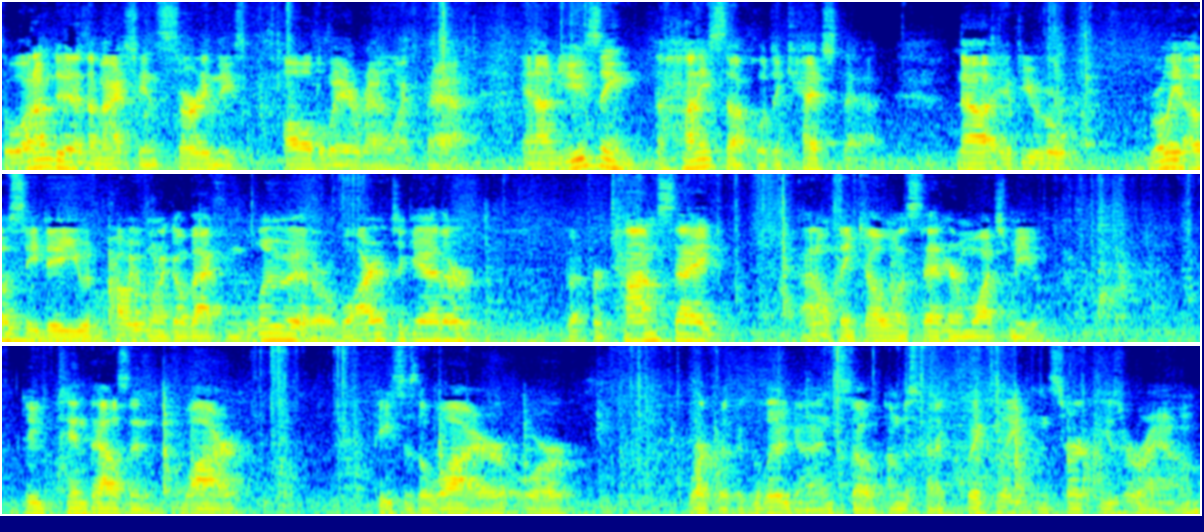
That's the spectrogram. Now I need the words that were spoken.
so what I'm doing is I'm actually inserting these all the way around like that, and I'm using the honeysuckle to catch that. Now, if you were really OCD, you would probably want to go back and glue it or wire it together. But for time's sake, I don't think y'all want to sit here and watch me do 10,000 wire pieces of wire or work with a glue gun. So I'm just going to quickly insert these around.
